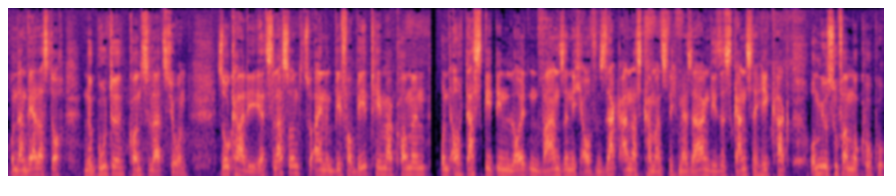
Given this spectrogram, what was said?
Und dann wäre das doch eine gute Konstellation. So, Kadi, jetzt lass uns zu einem BVB-Thema kommen. Und auch das geht den Leuten wahnsinnig auf den Sack. Anders kann man es nicht mehr sagen. Dieses ganze Hickhack um Yusufa Mokoku.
